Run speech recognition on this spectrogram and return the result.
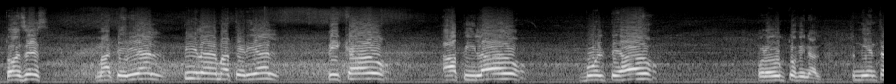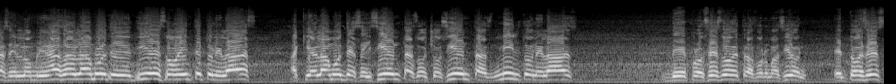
Entonces, material, pila de material, picado, apilado, volteado, producto final. Mientras en lombrinaza hablamos de 10 o 20 toneladas, aquí hablamos de 600, 800, 1000 toneladas de proceso de transformación. Entonces,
